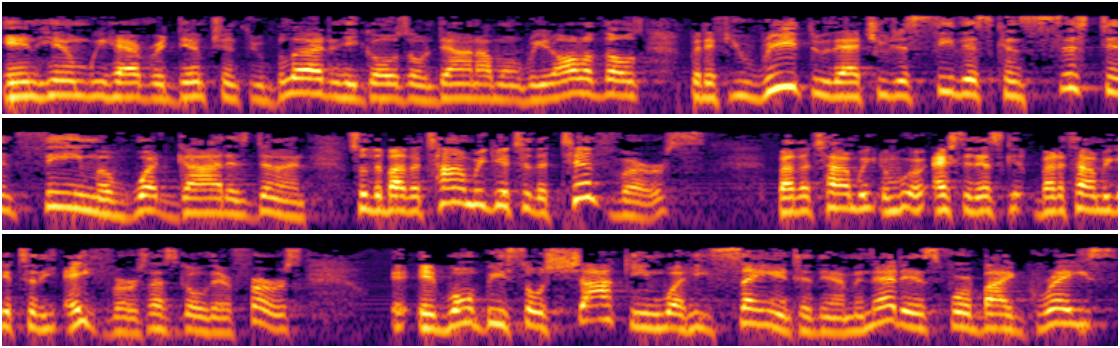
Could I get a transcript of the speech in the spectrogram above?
In him we have redemption through blood, and he goes on down. I won't read all of those, but if you read through that, you just see this consistent theme of what God has done. So that by the time we get to the 10th verse, by the time we actually let's get, by the time we get to the eighth verse, let's go there first. It, it won't be so shocking what he's saying to them, and that is, for by grace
